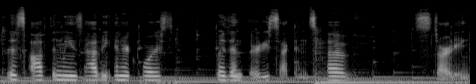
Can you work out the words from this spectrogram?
this often means having intercourse within 30 seconds of starting,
